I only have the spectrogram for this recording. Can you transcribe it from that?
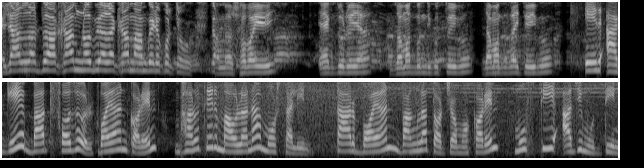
এটা আল্লাহ তো কাম নবী আল্লাহ কাম আমাকে এটা করতে হবে। আমরা সবাই একজোট হইয়া জামাতবন্দি করতে হইব জামাতে যাইতে হইব। এর আগে বাদ ফজর বয়ান করেন ভারতের মাওলানা মোরসালিন। তার বয়ান বাংলা তর্জমা করেন মুফতি আজিমুদ্দিন।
